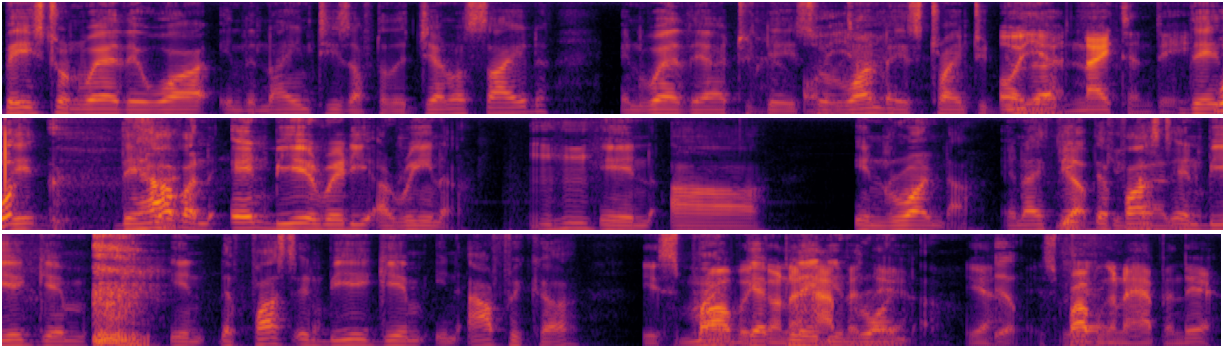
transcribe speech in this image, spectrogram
based on where they were in the '90s after the genocide and where they are today. So Rwanda is trying to do Oh yeah, that. night and day. They, What- they they have an NBA ready arena Mm-hmm. in uh in Rwanda, and I think Yep. the first NBA game in the first NBA game in Africa it's probably going to happen in there. Rwanda. Yeah, Yep. it's probably Yeah. going to happen there.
